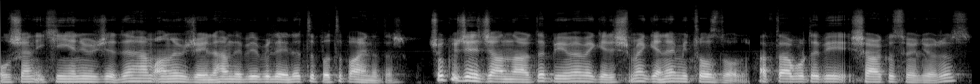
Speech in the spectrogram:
oluşan iki yeni hücre de hem ana hücreyle hem de birbirleriyle tıpatıp aynıdır. Çok hücreli canlılarda büyüme ve gelişme gene mitozda olur. Hatta burada bir şarkı söylüyoruz.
